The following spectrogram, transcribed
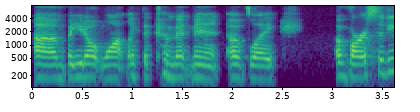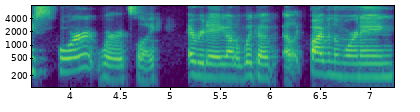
um, but you don't want like the commitment of like a varsity sport where it's like every day I gotta wake up at like five in the morning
